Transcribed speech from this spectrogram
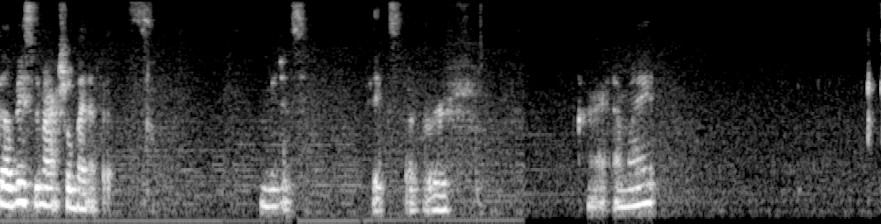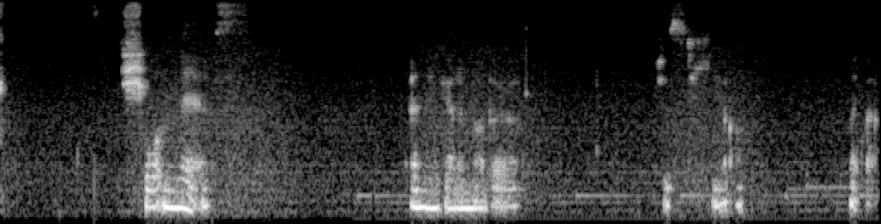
there'll be some actual benefits. Let me just fix the roof. Alright, I might shorten this and then get another just here, like that.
